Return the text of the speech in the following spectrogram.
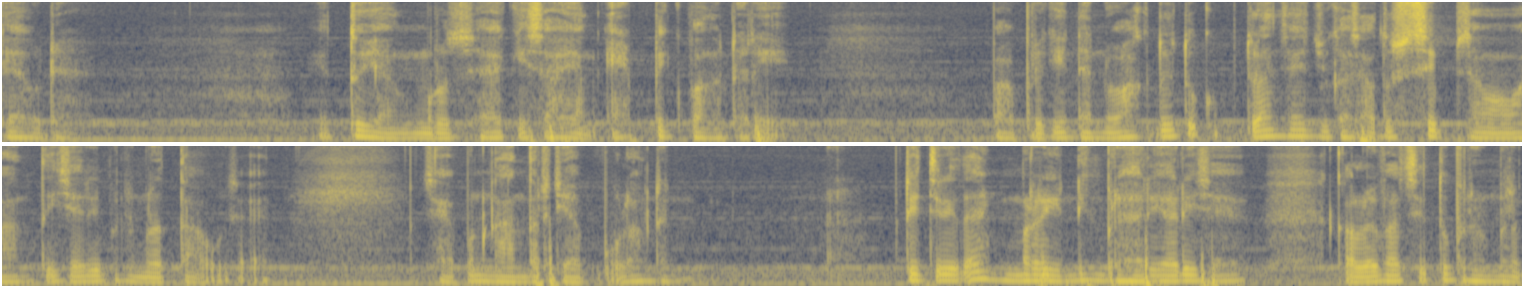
Ya udah. Itu yang menurut saya kisah yang epic banget dari pabrik ini. Dan waktu itu kebetulan saya juga satu sip sama Wanti jadi benar-benar tahu saya. Saya pun ngantar dia pulang dan diceritain merinding berhari-hari saya. Kalau lewat situ benar-benar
